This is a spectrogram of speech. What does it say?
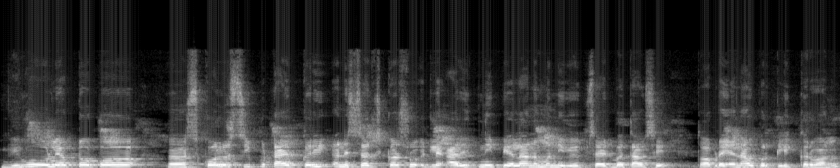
વિવો લેપટોપ સ્કોલરશીપ ટાઈપ કરી અને સર્ચ કરશો એટલે આ રીતની પહેલા નંબરની વેબસાઇટ બતાવશે. તો આપણે એના ઉપર ક્લિક કરવાનું.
